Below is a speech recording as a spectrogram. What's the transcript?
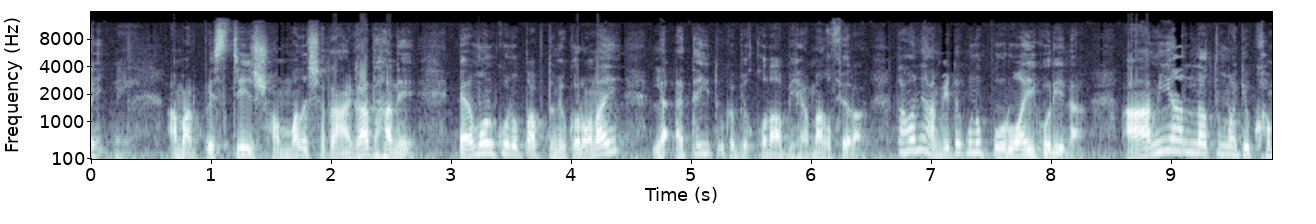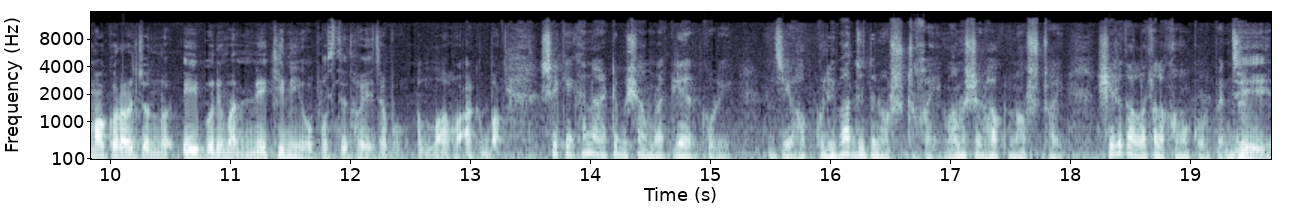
নেই। নেই। আমার প্রেস্টিজ সম্মানের সাথে আঘাত হানে এমন কোনো পাপ তুমি করো নাই এতাই তো কবি করা বিহা মাগফেরা। তাহলে আমি এটা কোনো পড়ুয়াই করি না। আমি আল্লাহ তোমাকে ক্ষমা করার জন্য এই পরিমাণ নেকি নিয়ে উপস্থিত হয়ে যাব। আল্লাহ আকবার। শেখ এখানে আরেকটা বিষয় আমরা ক্লিয়ার করি যে হকুল ইবাদ যদি নষ্ট হয় মানুষের হক নষ্ট হয় সেটা তো আল্লাহ তালা ক্ষমা করবেন জি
